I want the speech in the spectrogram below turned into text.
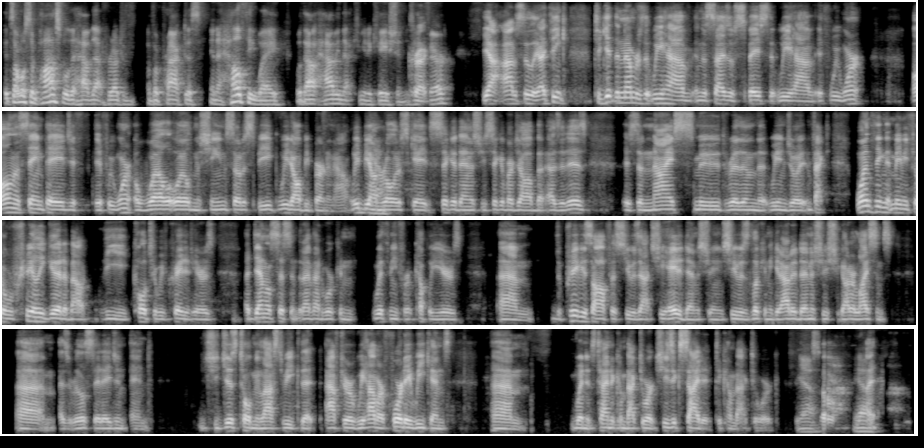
it's almost impossible to have that productive of a practice in a healthy way without having that communication. Is Correct. that fair? Yeah, absolutely. I think to get the numbers that we have and the size of space that we have, if we weren't all on the same page, if if we weren't a well-oiled machine, so to speak, we'd all be burning out. We'd be on yeah. roller skates, sick of dentistry, sick of our job. But as it is, it's a nice, smooth rhythm that we enjoy. In fact, one thing that made me feel really good about the culture we've created here is a dental assistant that I've had working with me for a couple years. Um, the previous office she was at, she hated dentistry and she was looking to get out of dentistry. She got her license um, as a real estate agent. And she just told me last week that after we have our four day weekends, um, when it's time to come back to work, she's excited to come back to work. Yeah. So yeah, I,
